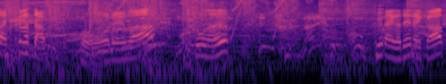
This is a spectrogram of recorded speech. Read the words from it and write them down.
さあ引っかかった？これは？どうなる？区内が出ないか？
